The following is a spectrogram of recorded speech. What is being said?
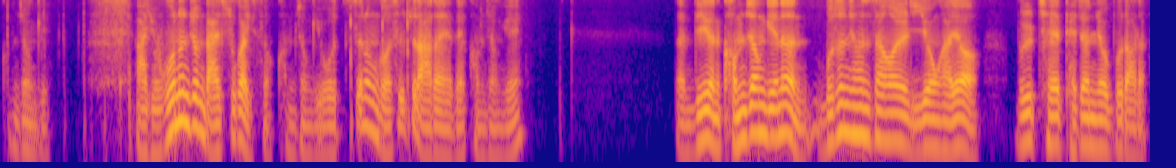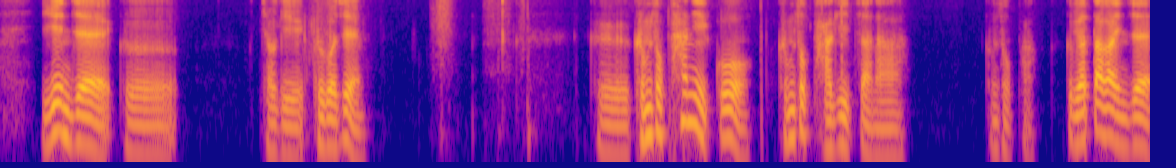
검정기. 아, 요거는 좀 날 수가 있어. 검정기. 요 쓰는 거 쓸 줄 알아야 돼. 검정기. 니은 검정기는 무슨 현상을 이용하여 물체 대전 여부를 알아. 이게 이제 그 저기 그거지. 그 금속 판이 있고 금속 박이 있잖아. 금속 박. 그럼 여다가 이제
